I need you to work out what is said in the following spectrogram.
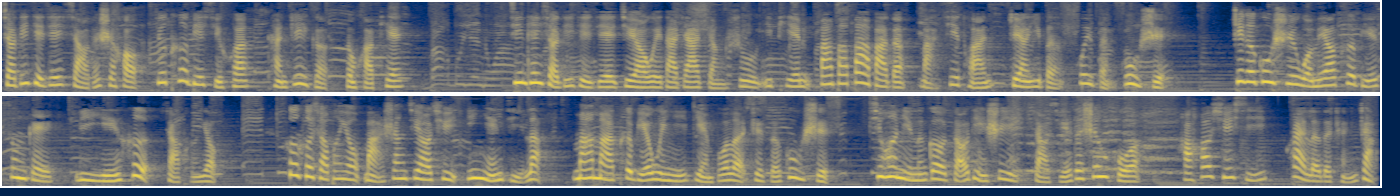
小迪姐姐小的时候就特别喜欢看这个动画片。今天小迪姐姐就要为大家讲述一篇《巴巴爸爸的马戏团》这样一本绘本故事。这个故事我们要特别送给李银鹤小朋友。赫赫小朋友马上就要去一年级了，妈妈特别为你点播了这则故事，希望你能够早点适应小学的生活，好好学习，快乐的成长。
